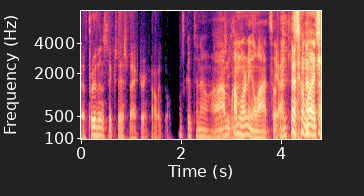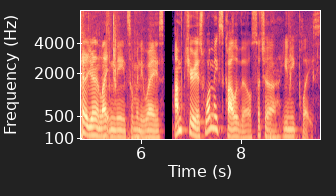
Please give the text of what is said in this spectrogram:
a proven success factor in Colleyville. That's good to know. I'm, I'm learning a lot, so Yeah. thank you so much. You're enlightening me in so many ways. I'm curious, what makes Colleyville such a unique place?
